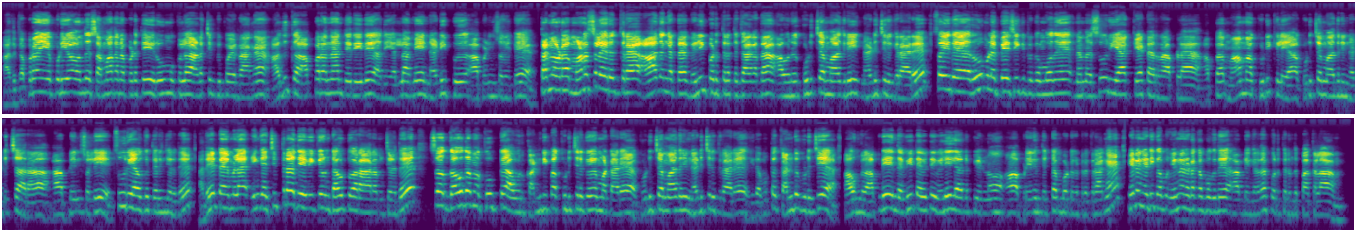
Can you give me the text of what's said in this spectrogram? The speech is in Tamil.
அதுக்கப்புறம் எப்படியோ வந்து சமாதானப்படுத்தி ரூமுக்குள்ள அடைச்சிட்டு போயிடுறாங்க. அதுக்கு அப்புறம் தான் தெரியுது அது எல்லாமே நடிப்பு அப்படின்னு சொல்லிட்டு தன்னோட மனசுல இருக்கிற ஆதங்கத்தை வெளிப்படுத்துறதுக்காக தான் அவரு குடிச்ச மாதிரி நடிச்சிருக்கிறாரு. சோ இத ரூம்ல பேசிக்கிட்டு இருக்கும்போது நம்ம சூர்யா கேட்டுறாப்ல அப்ப மாமா குடிக்கலையா? குடிச்ச மாதிரி நடிச்சாரா? அப்படின்னு சொல்லி சூர்யாவுக்கு தெரிஞ்சிருது. அதே டைம்ல இங்க சித்ரா தேவிக்கும் டவுட் வர ஆரம்பிச்சிருது சோ கௌதம கூப்பிட்டு அவர் கண்டிப்பா குடிச்சிருக்கவே மாட்டாரு. குடிச்ச மாதிரி நடிச்சிருக்கிறாரு. இதை மட்டும் கண்டுபிடிச்சு அவங்கள அப்படியே இந்த வீட்டை விட்டு வெளியில அனுப்பிடணும் அப்படின்னு திட்டம் போட்டுக்கிட்டு இருக்கிறாங்க. என்ன நடிக்க என்ன நடக்க போகுது அப்படிங்கிறத பொறுத்திருந்து பார்க்கலாம்.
